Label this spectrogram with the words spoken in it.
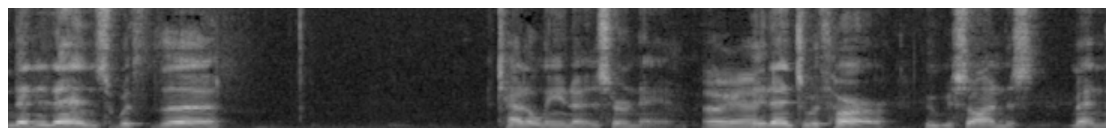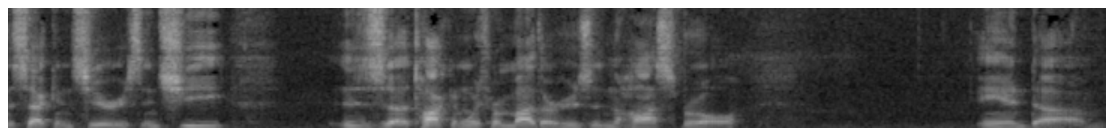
then it ends with the Catalina is her name. Oh yeah. It ends with her, who we saw in this in the second series, and she is uh, talking with her mother, who's in the hospital, and um,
